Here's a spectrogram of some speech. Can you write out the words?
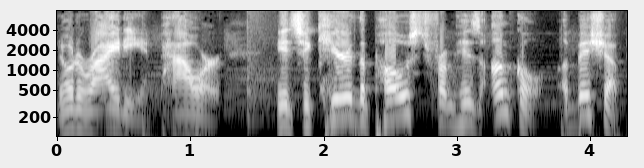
notoriety, and power. He had secured the post from his uncle, a bishop,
